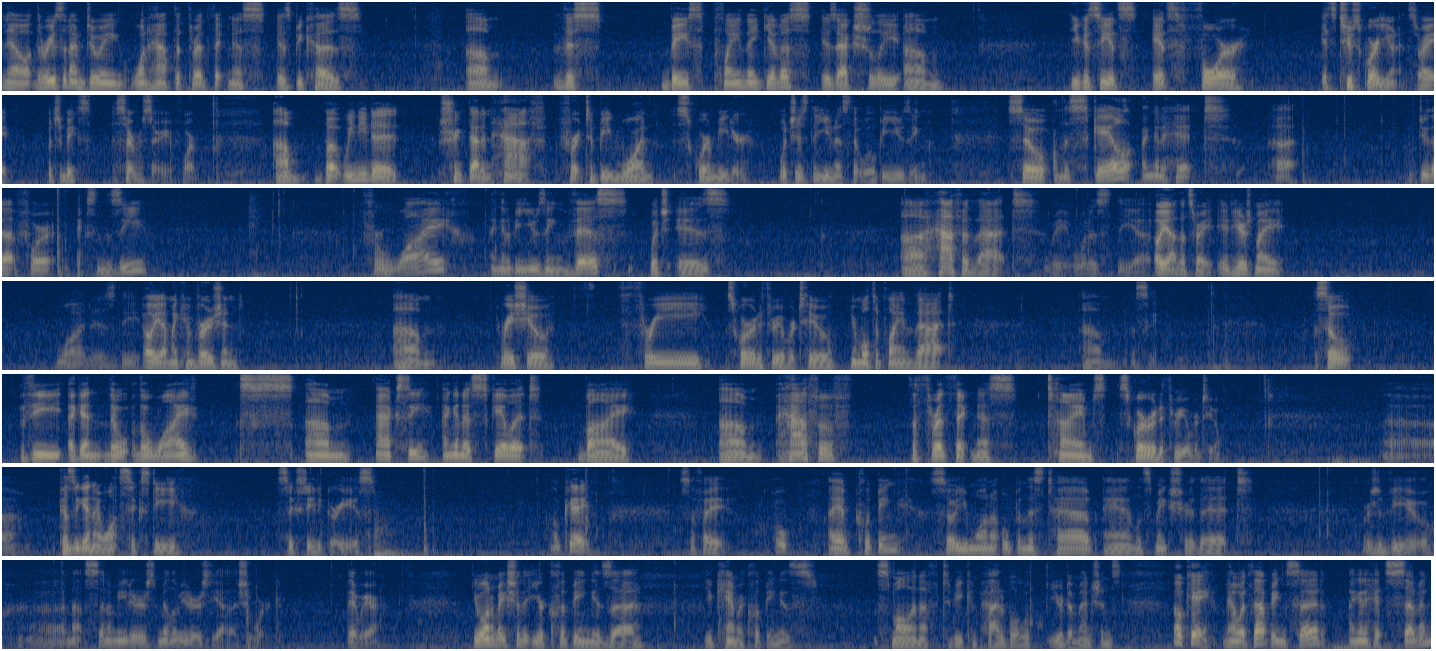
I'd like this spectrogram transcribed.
Now, the reason I'm doing one half the thread thickness is because um, this base plane they give us is actually, um, you can see it's it's four it's two square units, right? Which makes a surface area for. Um, but we need to shrink that in half for it to be one square meter, which is the units that we'll be using. So on the scale, I'm going to hit, uh, do that for X and Z. For Y, I'm going to be using this, which is uh, half of that. Wait, what is the, uh, oh yeah, that's right. And here's my what is the oh yeah my conversion um, ratio three square root of three over two you're multiplying that um, let's see so the again the the y um, axis I'm gonna scale it by um, half of the thread thickness times square root of 3 over 2. Because again I want 60 60 degrees. Okay. So if I oh I have clipping. So you want to open this tab and let's make sure that where's the view? Uh, not centimeters millimeters? Yeah that should work. There we are. You want to make sure that your clipping is uh, your camera clipping is small enough to be compatible with your dimensions. Okay now with that being said I'm gonna hit 7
